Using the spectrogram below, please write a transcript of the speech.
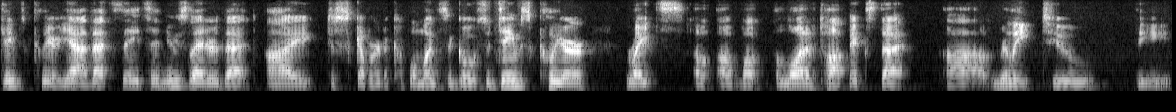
James Clear, yeah, that's it's a newsletter that I discovered a couple months ago. So James Clear writes a, about a lot of topics that uh, relate to the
